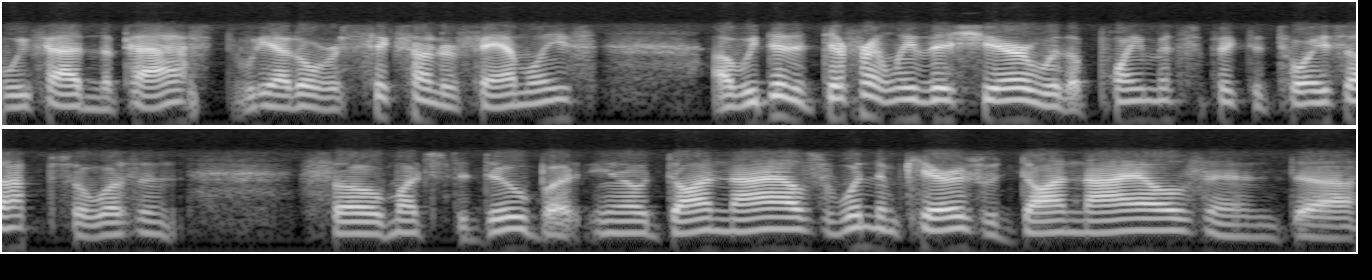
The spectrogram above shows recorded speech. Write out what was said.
we've had in the past. We had over 600 families. Uh, we did it differently this year with appointments to pick the toys up, so it wasn't so much to do. But you know, Dawn Niles, Windham Cares with Dawn Niles and uh,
